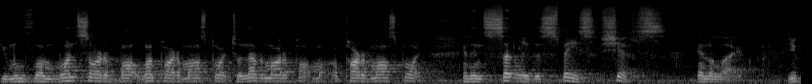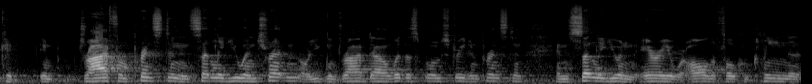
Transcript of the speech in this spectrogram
You move from one sort of one part of Moss Point to another part of Moss Point, and then suddenly the space shifts in the light. You could in, drive from Princeton and suddenly you in Trenton, or you can drive down Witherspoon Street in Princeton, and suddenly you're in an area where all the folk who clean the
